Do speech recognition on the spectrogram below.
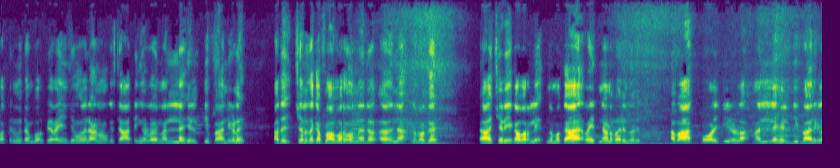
പത്തിരുന്നൂറ്റമ്പത് റുപ്യ റേഞ്ച് മുതലാണ് നമുക്ക് സ്റ്റാർട്ടിംഗ് ഉള്ളത്. നല്ല ഹെൽത്തി പ്ലാന്റുകൾ അത് ചിലതൊക്കെ ഫ്ലവർ വന്നതിന് നമുക്ക് ആ ചെറിയ കവറിൽ നമുക്ക് ആ റേറ്റിനാണ് വരുന്നത്. അപ്പോൾ ആ ക്വാളിറ്റിയിലുള്ള നല്ല ഹെൽത്തി പ്ലാന്റുകൾ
